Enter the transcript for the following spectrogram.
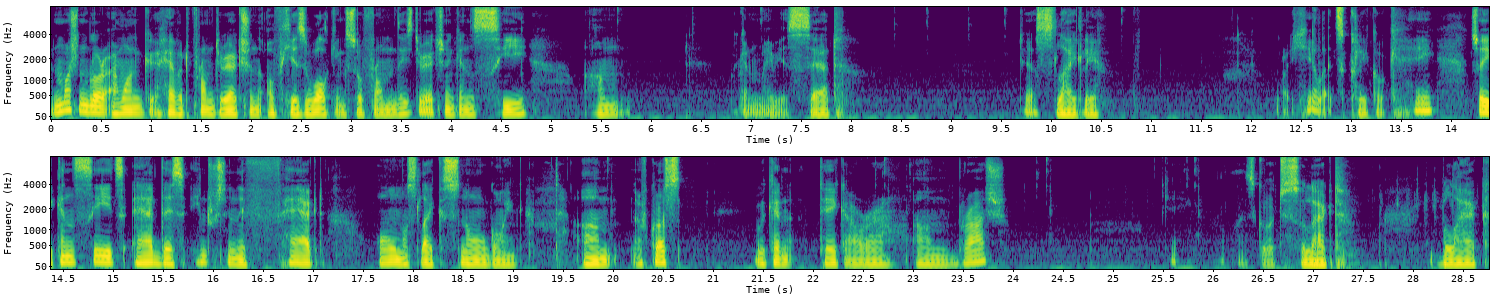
And motion blur I want to have it from direction of his walking. So from this direction you can see um, we can maybe set just slightly. Right here let's click ok. So you can see it's add this interesting effect almost like snow going. Um, of course we can take our um, brush let's go to select black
